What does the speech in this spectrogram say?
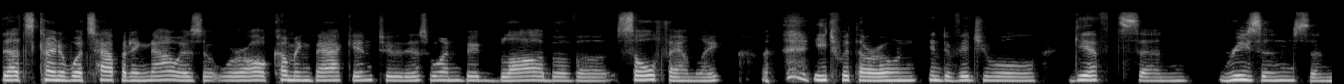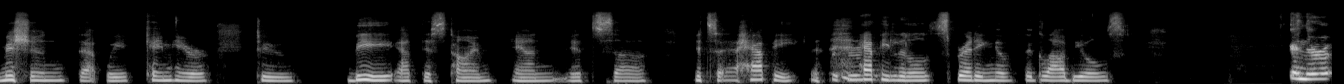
that's kind of what's happening now is that we're all coming back into this one big blob of a soul family, each with our own individual gifts and reasons and mission that we came here to be at this time and it's uh, it's a happy mm-hmm. happy little spreading of the globules and there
